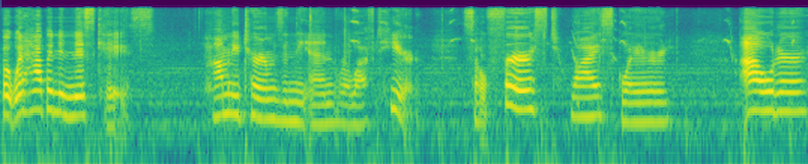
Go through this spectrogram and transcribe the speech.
But what happened in this case? How many terms in the end were left here. So first, y squared, outer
